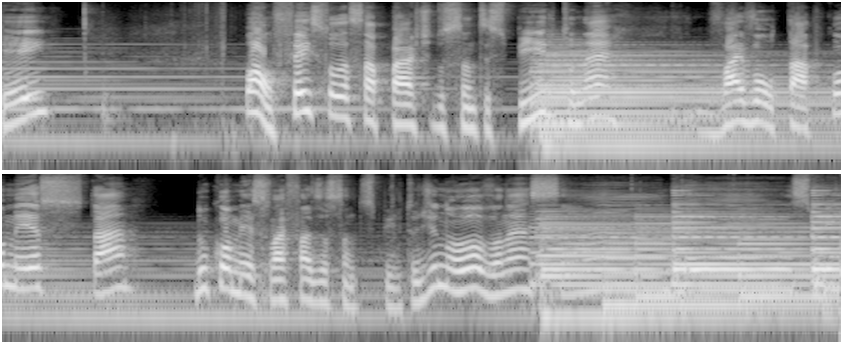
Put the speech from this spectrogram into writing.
Ok? Bom, fez toda essa parte do Santo Espírito, né? Vai voltar para o começo, tá? Do começo vai fazer o Santo Espírito de novo, né? Santo Espírito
